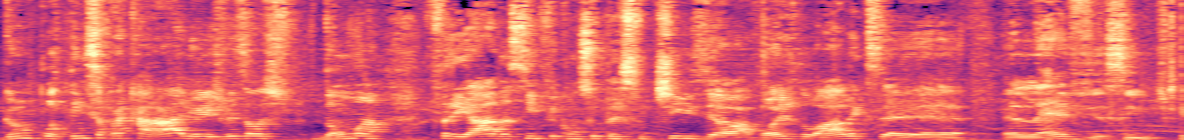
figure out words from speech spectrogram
ganham potência pra caralho, e às vezes elas dão uma freada, assim, ficam super sutis. E a, voz do Alex é, é- é leve, assim. Tipo,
